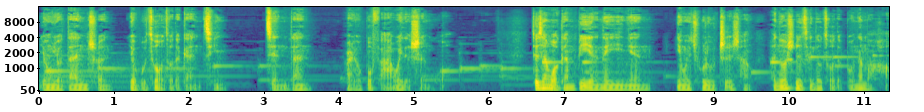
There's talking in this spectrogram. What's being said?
拥有单纯又不做作的感情，简单。而又不乏味的生活，就像我刚毕业的那一年，因为初入职场，很多事情都做得不那么好，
